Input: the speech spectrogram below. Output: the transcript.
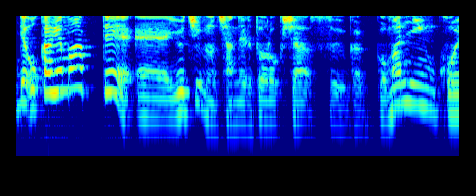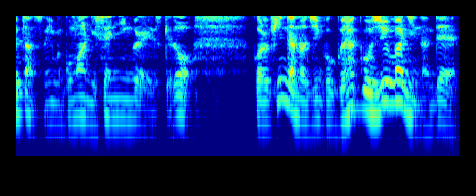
で、おかげもあって、えー、YouTube のチャンネル登録者数が5万人を超えたんですね。今5万2千人ぐらいですけど、これフィンランドの人口550万人なんで、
